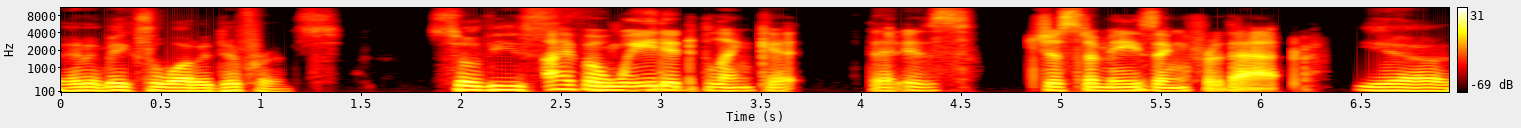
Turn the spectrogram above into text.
and it makes a lot of difference so these I have I a mean, weighted blanket that is just amazing for that. yeah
